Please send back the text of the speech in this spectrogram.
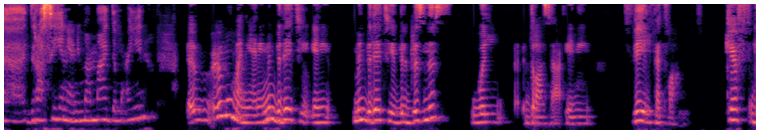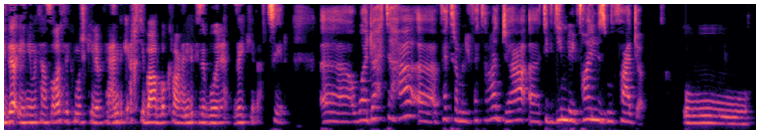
آه، دراسيا يعني مع ماده معينة؟ عموما يعني من بديتي يعني من بديتي بال business والدراسة يعني في الفترة. كيف قدر يعني مثلا صارت لك مشكلة مثلا عندك اختبار بكرة وعندك زبونة زي كذا. تصير. واجهتها آه فترة من الفترات جاء آه تقديم لل finals مفاجئ أوه.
